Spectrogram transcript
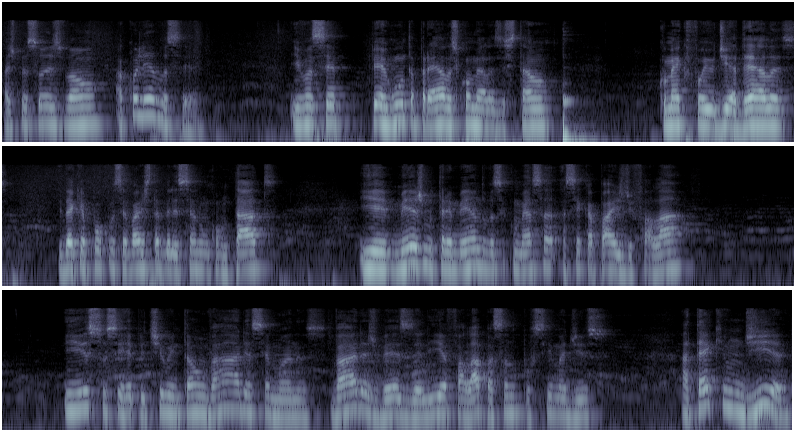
as pessoas vão acolher você, e você pergunta para elas como elas estão, como é que foi o dia delas, e daqui a pouco você vai estabelecendo um contato, e mesmo tremendo, você começa a ser capaz de falar. E isso se repetiu então várias semanas, várias vezes ele ia falar passando por cima disso, até que um dia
